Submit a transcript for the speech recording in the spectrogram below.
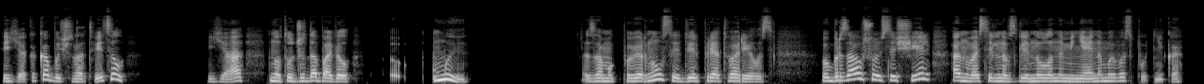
И я, как обычно, ответил, я, но тут же добавил, мы. Замок повернулся, и дверь приотворилась. В образовавшуюся щель Анна Васильевна взглянула на меня и на моего спутника.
